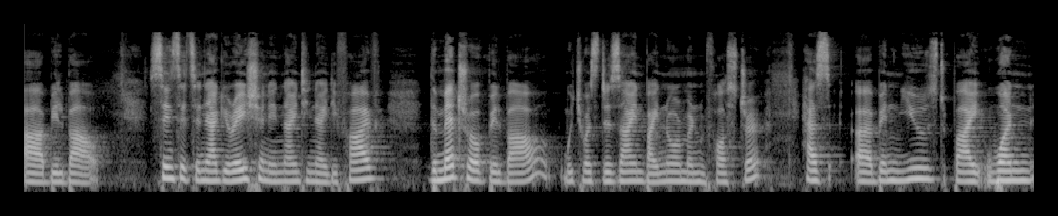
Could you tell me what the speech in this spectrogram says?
uh, Bilbao. Since its inauguration in 1995, the Metro of Bilbao, which was designed by Norman Foster, has uh, been used by one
